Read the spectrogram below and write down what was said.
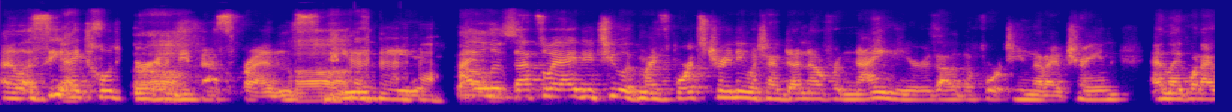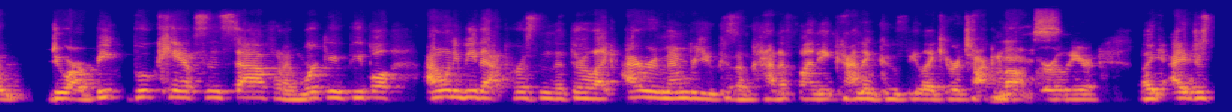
I see. I told you we are going to be best friends. Oh. I live. That's the way I do too with my sports training, which I've done now for nine years out of the fourteen that I've trained. And like when I do our boot camps and stuff, when I'm working with people, I want to be that person that they're like, I remember you because I'm kind of funny, kind of goofy, like you were talking yes. about earlier. Like I just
